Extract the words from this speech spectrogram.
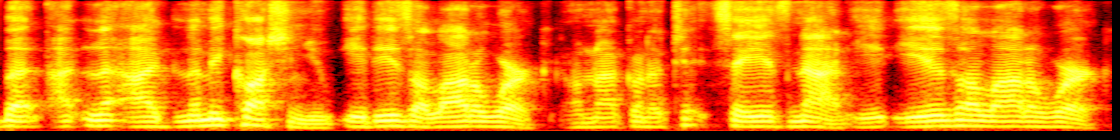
but I, I, let me caution you, it is a lot of work. I'm not going to say it's not. It is a lot of work.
